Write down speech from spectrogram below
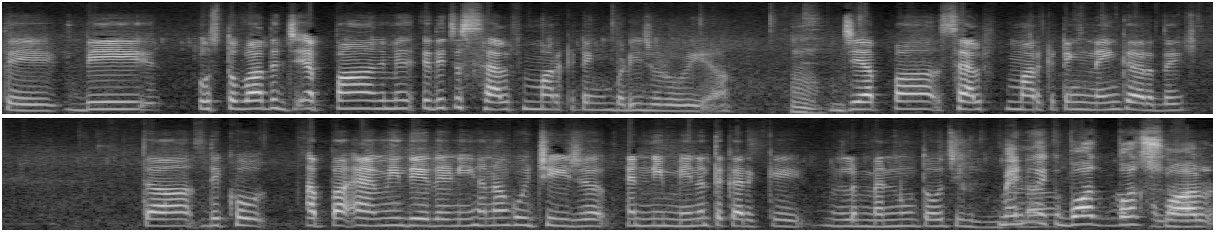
ਤੇ ਵੀ ਉਸ ਤੋਂ ਬਾਅਦ ਜੇ ਆਪਾਂ ਜਿਵੇਂ ਇਹਦੇ ਚ ਸੈਲਫ ਮਾਰਕੀਟਿੰਗ ਬੜੀ ਜ਼ਰੂਰੀ ਆ। ਹੂੰ। ਜੇ ਆਪਾਂ ਸੈਲਫ ਮਾਰਕੀਟਿੰਗ ਨਹੀਂ ਕਰਦੇ ਤਾਂ ਦੇਖੋ ਆਪਾਂ ਐਵੇਂ ਹੀ ਦੇ ਦੇਣੀ ਹਨਾ ਕੋਈ ਚੀਜ਼ ਇੰਨੀ ਮਿਹਨਤ ਕਰਕੇ ਮਤਲਬ ਮੈਨੂੰ ਤਾਂ ਉਹ ਚੀਜ਼ ਮੈਨੂੰ ਇੱਕ ਬਹੁਤ ਬਹੁਤ ਸਵਾਲ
